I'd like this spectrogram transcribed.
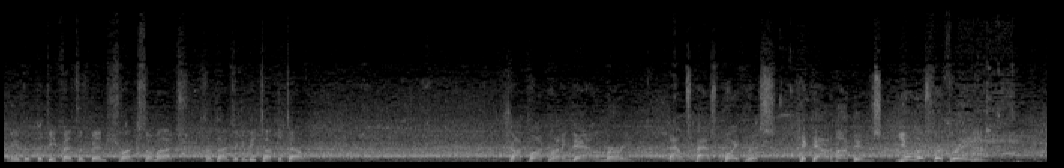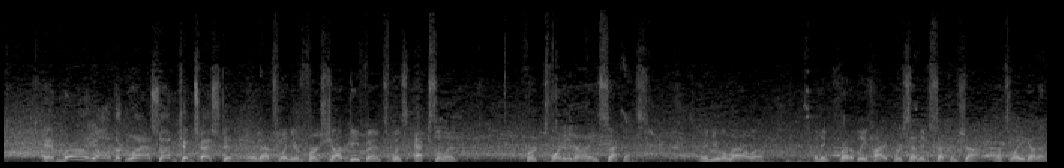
I mean, the, the defense has been shrunk so much. Sometimes it can be tough to tell. Shot clock running down. Murray. Bounce past Poythress. Kick out Hawkins. Ulis for three. And Murray on the glass uncontested. Well, that's when your first shot defense was excellent for 29 seconds. And you allow a, an incredibly high percentage second shot. That's why you got to,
